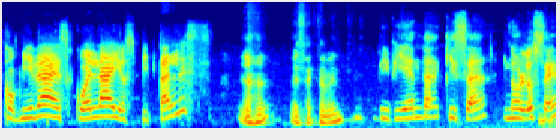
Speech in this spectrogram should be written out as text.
comida a escuela y hospitales. Ajá, exactamente. Vivienda, quizá, no lo sé.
